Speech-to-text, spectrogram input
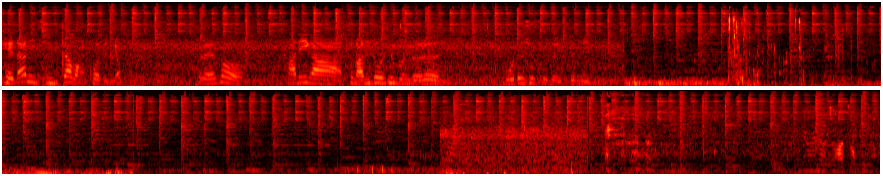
계단이 진짜 많거든요. 그래서 다리가 좀 안 좋으신 분들은 못 오실 수도 있습니다. 유유 자정.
